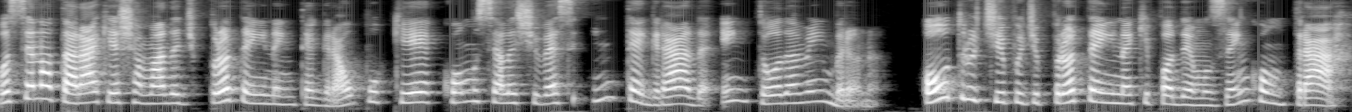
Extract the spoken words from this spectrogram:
Você notará que é chamada de proteína integral porque é como se ela estivesse integrada em toda a membrana. Outro tipo de proteína que podemos encontrar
